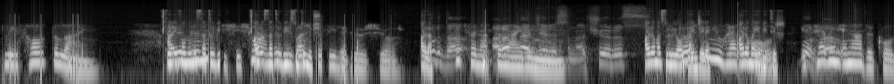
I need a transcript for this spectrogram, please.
Please hold the line. Aradığınız satır bir. kişi şu anda satır bir başkasıyla görüşüyor. Ara. Burada Lütfen ara ayrılmayın. penceresini açıyoruz. Arama sürüyor pencere. Aramayı bitir. is Burada- having another call.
